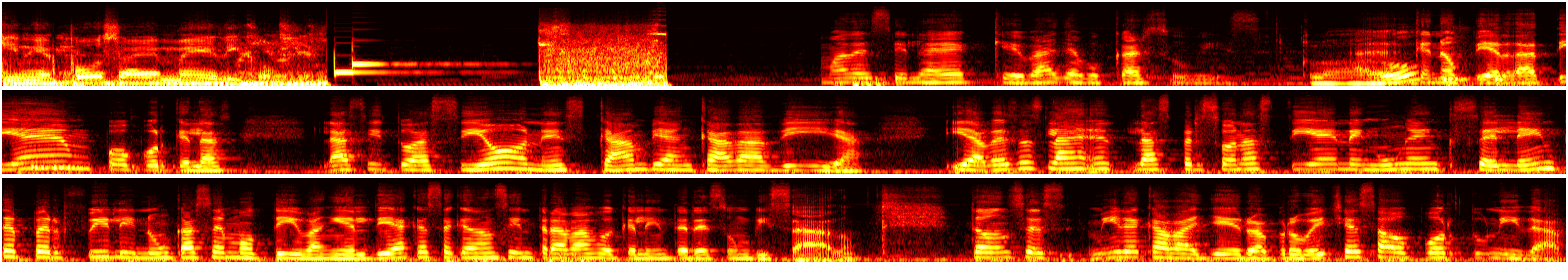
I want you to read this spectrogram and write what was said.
y mi esposa es médico vamos a decirle que vaya a buscar su visa. Que no pierda tiempo, porque las, las situaciones cambian cada día. Y a veces las personas tienen un excelente perfil y nunca se motivan. Y el día que se quedan sin trabajo es que le interesa un visado. Entonces, mire caballero, aproveche esa oportunidad.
